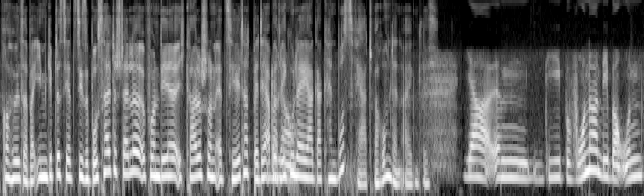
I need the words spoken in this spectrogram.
Frau Hülser, bei Ihnen gibt es jetzt diese Bushaltestelle, von der ich gerade schon erzählt habe, bei der aber genau. regulär ja gar kein Bus fährt. Warum denn eigentlich? Ja, ähm, die Bewohner, die bei uns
